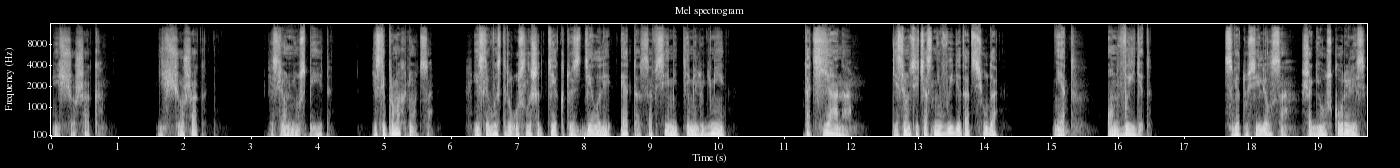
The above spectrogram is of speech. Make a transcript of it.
еще шаг, еще шаг. Если он не успеет? Если промахнется? Если выстрел услышат те, кто сделали это со всеми теми людьми? Татьяна! Если он сейчас не выйдет отсюда... Нет, он выйдет. Свет усилился, шаги ускорились,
